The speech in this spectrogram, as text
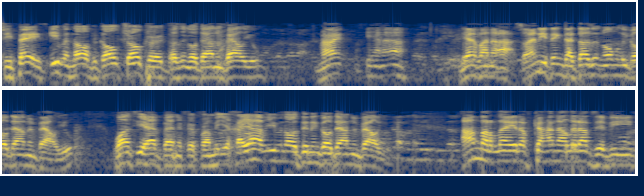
she pays, even though the gold choker doesn't go down in value, right? You have hana'ah. So anything that doesn't normally go down in value, once you have benefit from it, you chayav, even though it didn't go down in value. Amar le Rav Kahana le Rav Zevid,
